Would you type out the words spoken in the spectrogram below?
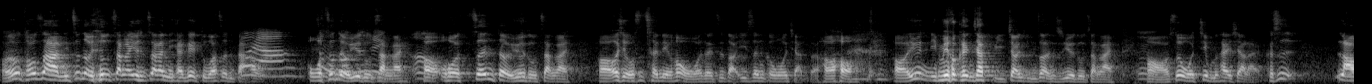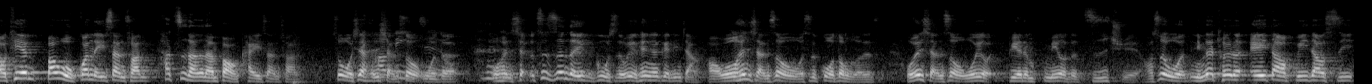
我说投资啊，你真的有阅读障碍，阅读障碍你还可以读到正大。对啊哦我真的有阅读障碍。嗯好、我真的有阅读障碍。好，而且我是成年后我才知道，医生跟我讲的。好好 好，因为你没有跟人家比较，你怎么知道你是阅读障碍？好，所以我静不太下来。可是老天帮我关了一扇窗，他自然而然帮我开一扇窗，所以我现在很享受我的，我很享，这是真的一个故事。我有天天跟你讲，好，我很享受我是过动儿子，我很享受我有别人没有的知觉。好，所以我你们在推论 A 到 B 到 C。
